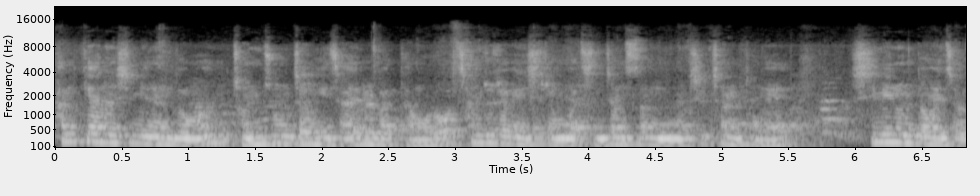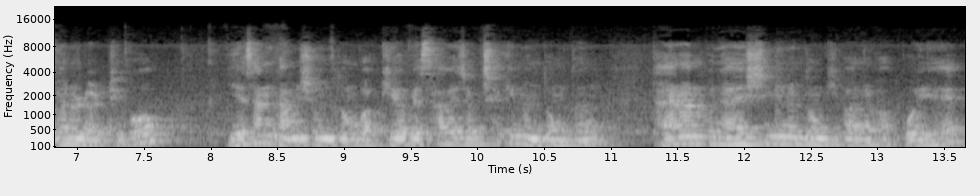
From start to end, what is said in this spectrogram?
함께하는 시민행동은 존중, 정의, 자유를 바탕으로 창조적인 실험과 진정성 있는 실천을 통해 시민운동의 저변을 넓히고 예산 감시 운동과 기업의 사회적 책임 운동 등 다양한 분야의 시민운동 기반을 확보해 해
